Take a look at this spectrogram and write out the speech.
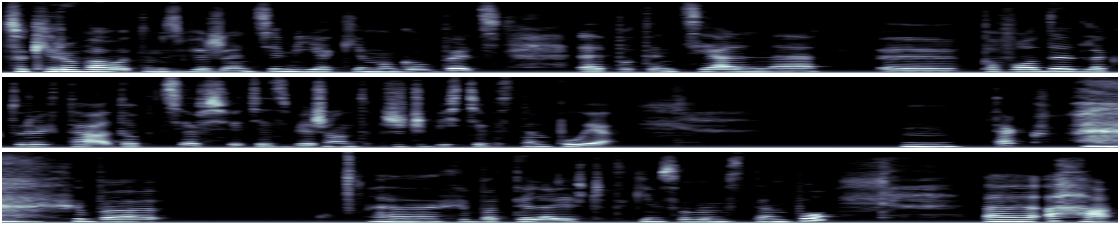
co kierowało tym zwierzęciem i jakie mogą być e, potencjalne e, powody, dla których ta adopcja w świecie zwierząt rzeczywiście występuje. Mm, tak, chyba, chyba tyle jeszcze takim słowem wstępu. Aha,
